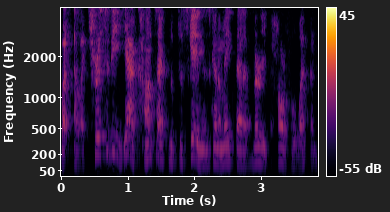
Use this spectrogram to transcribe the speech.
But electricity, yeah, contact with the skin is going to make that a very powerful weapon.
